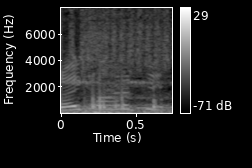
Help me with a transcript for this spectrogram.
euch gegangen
